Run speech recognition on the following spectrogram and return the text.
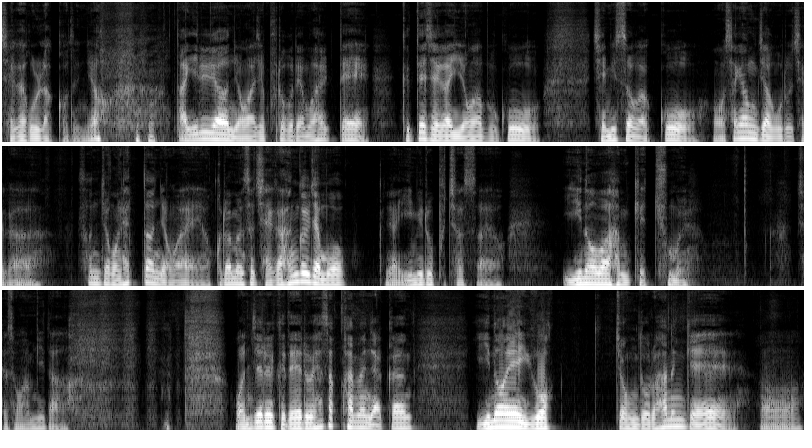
제가 골랐거든요. 딱 1년 영화제 프로그램을 할 때, 그때 제가 이 영화 보고 재밌어갖고, 어, 상영작으로 제가 선정을 했던 영화예요. 그러면서 제가 한글 제목 그냥 임의로 붙였어요. 인어와 함께 춤을. 죄송합니다. 원제를 그대로 해석하면 약간 인어의 유혹 정도로 하는 게, 어,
